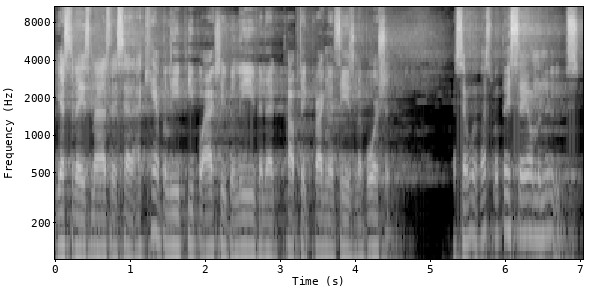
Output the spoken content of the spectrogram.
yesterday's mass. They said, "I can't believe people actually believe in ectopic pregnancies and abortion." I said, "Well, that's what they say on the news."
